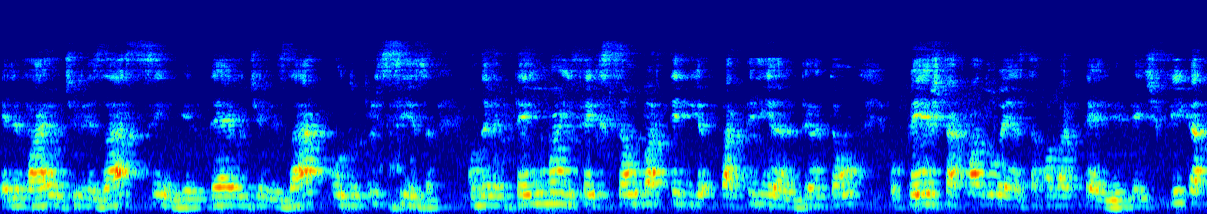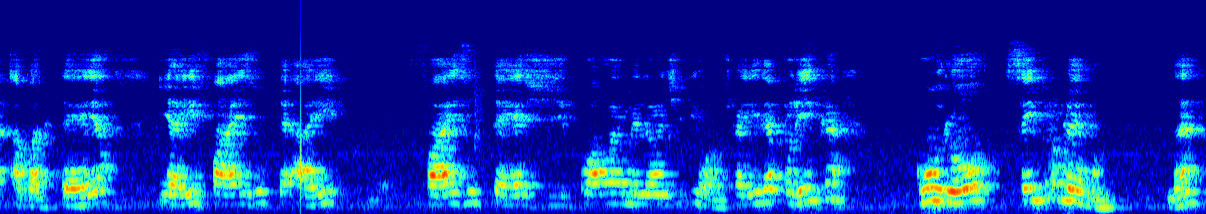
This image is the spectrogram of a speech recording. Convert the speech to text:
Ele vai utilizar, sim, ele deve utilizar quando precisa, quando ele tem uma infecção bacteriana. Então, então o peixe está com uma doença, está com uma bactéria, ele identifica a bactéria e aí faz o, aí faz o teste de qual é o melhor antibiótico. Aí ele aplica, curou sem problema. Né?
